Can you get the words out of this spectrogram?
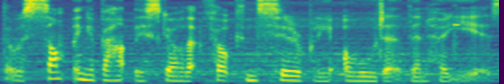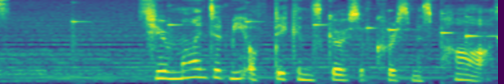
There was something about this girl that felt considerably older than her years. She reminded me of Dickens' Ghost of Christmas Past.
